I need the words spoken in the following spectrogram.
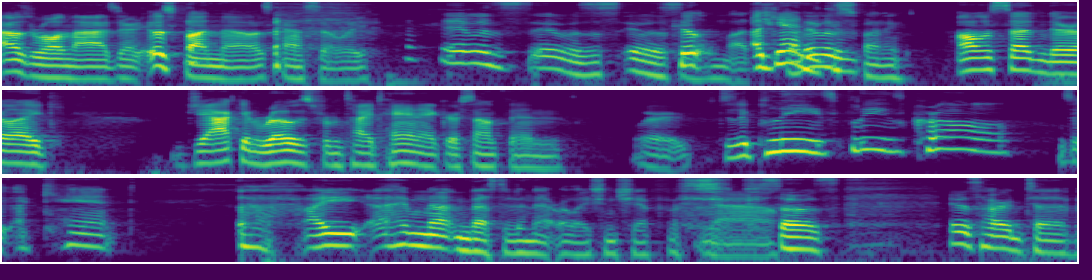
I was rolling my eyes there. It was fun though. It was kind of silly. It was it was it was a So, little much. again, but it was funny. All of a sudden they're like Jack and Rose from Titanic or something. Where she's like, please, please crawl. He's like, I can't. I I'm not invested in that relationship. No. so it was it was hard to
